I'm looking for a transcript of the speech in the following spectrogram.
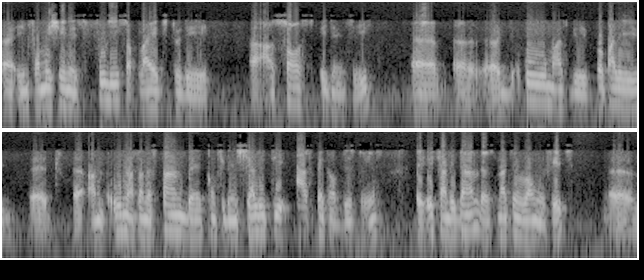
uh, information is fully supplied to the uh, outsourced agency, uh, uh, uh who must be properly Uh, um, who must understand the confidentiality aspect of these things. It, it can be done. There's nothing wrong with it. Uh,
